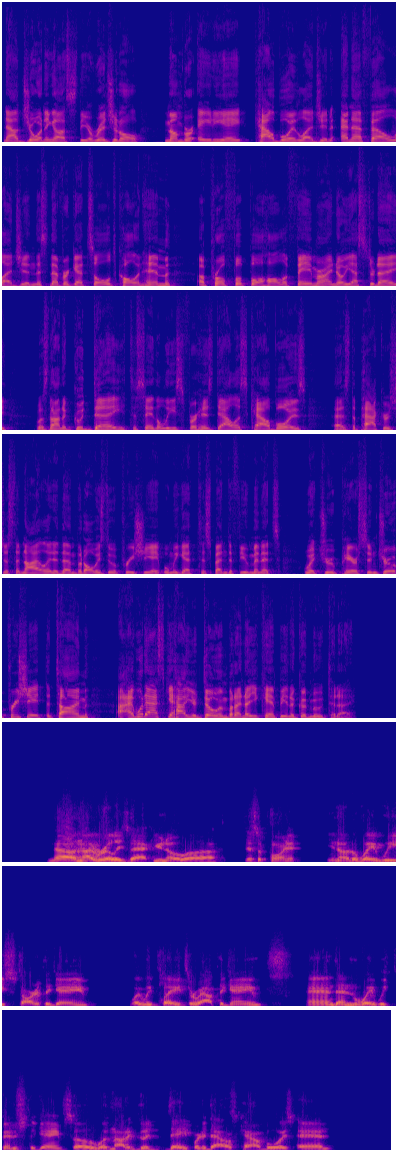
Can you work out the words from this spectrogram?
Now joining us, the original number 88 Cowboy legend, NFL legend. This never gets old, calling him a Pro Football Hall of Famer. I know yesterday was not a good day, to say the least, for his Dallas Cowboys as the Packers just annihilated them, but always do appreciate when we get to spend a few minutes with Drew Pearson. Drew, appreciate the time. I would ask you how you're doing, but I know you can't be in a good mood today. No, not really, Zach. You know, uh, disappointed. You know, the way we started the game, the way we played throughout the game, and then the way we finished the game. So it was not a good day for the Dallas Cowboys. And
